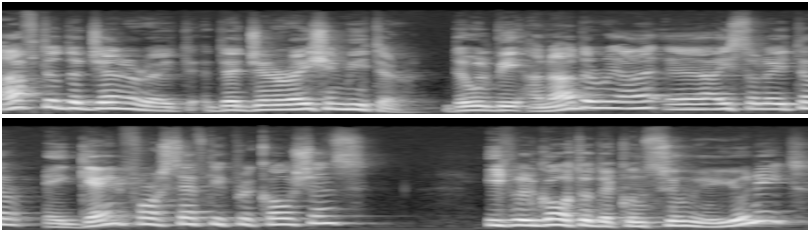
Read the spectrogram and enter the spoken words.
after the, generate, the generation meter, there will be another uh, isolator, again for safety precautions. It will go to the consumer unit,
